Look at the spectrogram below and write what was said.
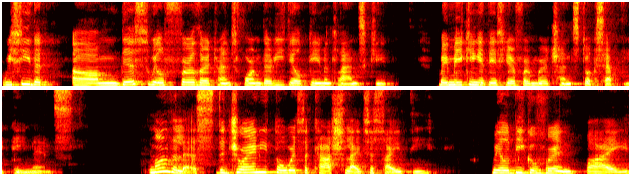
we see that um, this will further transform the retail payment landscape by making it easier for merchants to accept e-payments Nonetheless, the journey towards a cash light society will be governed by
